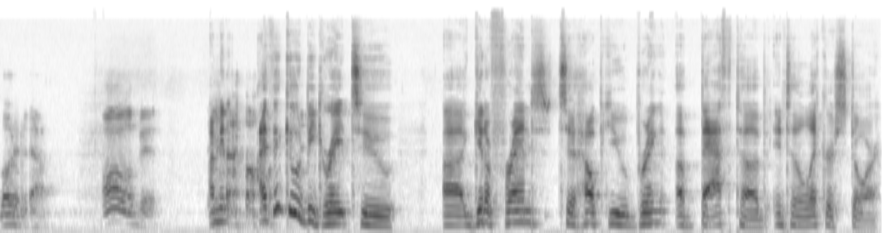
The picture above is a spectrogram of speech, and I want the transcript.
load it up." all of it. I mean i think it would be great to uh, get a friend to help you bring a bathtub into the liquor store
